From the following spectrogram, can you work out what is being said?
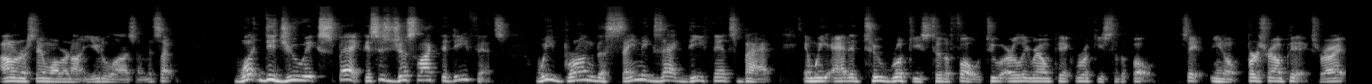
I don't understand why we're not utilizing him. It's like, what did you expect? This is just like the defense. We brung the same exact defense back, and we added two rookies to the fold, two early round pick rookies to the fold. Say, you know, first round picks, right?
